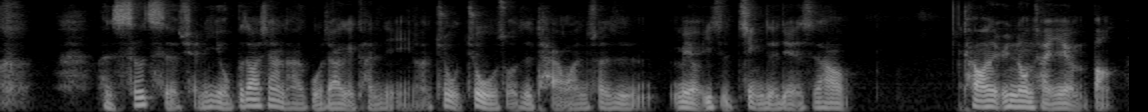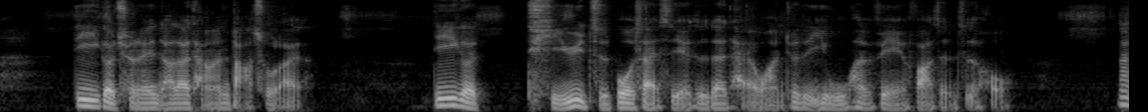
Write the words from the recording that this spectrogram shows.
很奢侈的权利。我不知道现在哪个国家可以看电影啊？就就我所知，台湾算是没有一直禁这件事。还有台湾运动产业很棒，第一个全垒打在台湾打出来的，第一个体育直播赛事也是在台湾，就是以武汉肺炎发生之后。那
